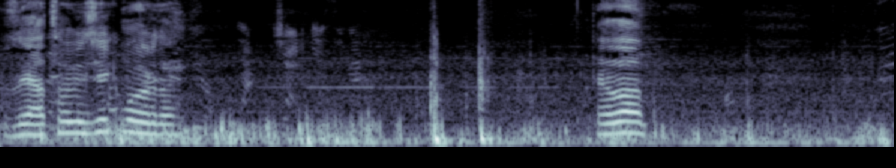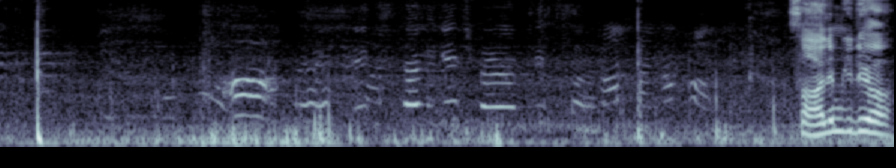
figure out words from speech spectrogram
Kuzey atabilecek mi orada? Devam. Salim gidiyor.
